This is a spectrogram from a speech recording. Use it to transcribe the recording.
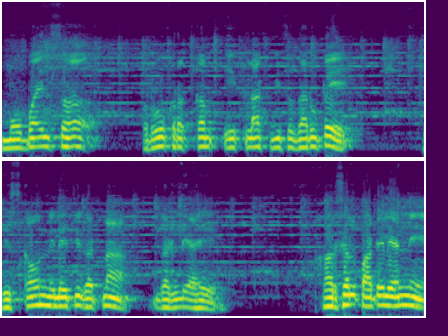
मोबाईलसह रोख रक्कम एक लाख वीस हजार रुपये हिसकावून नेल्याची घटना घडली आहे. हर्षल पाटील यांनी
